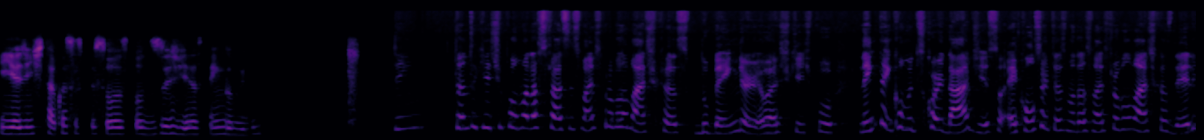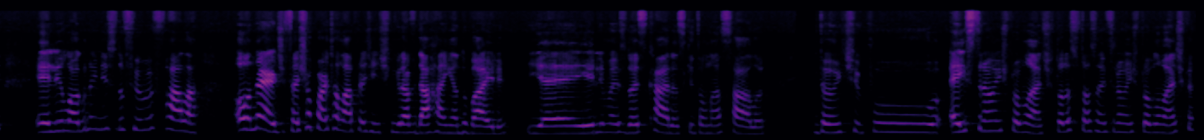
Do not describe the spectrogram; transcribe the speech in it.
E a gente tá com essas pessoas todos os dias, sem dúvida. Sim. Tanto que, tipo, uma das frases mais problemáticas do Bender, eu acho que, tipo, nem tem como discordar disso, é com certeza uma das mais problemáticas dele. Ele, logo no início do filme, fala: Ô, nerd, fecha a porta lá pra gente engravidar a rainha do baile. E é ele mais dois caras que estão na sala. Então, tipo, é extremamente problemático. Toda a situação é extremamente problemática.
